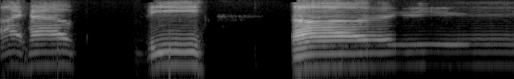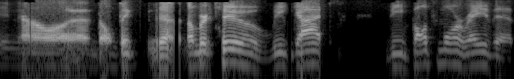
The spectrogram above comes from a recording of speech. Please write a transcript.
I have the uh no, I uh, don't think that. Number two, we got the Baltimore Ravens.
